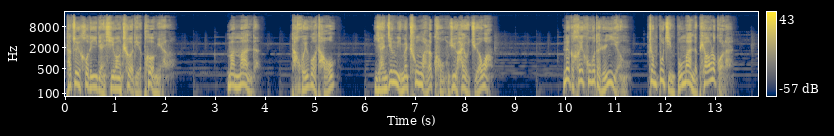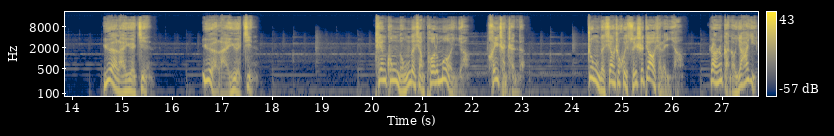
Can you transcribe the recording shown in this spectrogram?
他最后的一点希望彻底的破灭了。慢慢的，他回过头，眼睛里面充满了恐惧还有绝望。那个黑乎乎的人影正不紧不慢的飘了过来，越来越近，越来越近。天空浓的像泼了墨一样，黑沉沉的，重的像是会随时掉下来一样，让人感到压抑。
